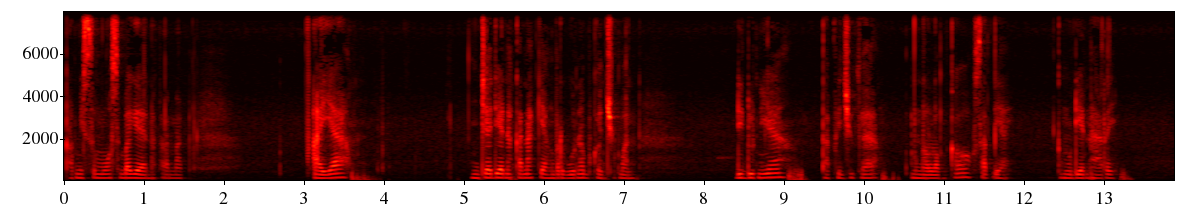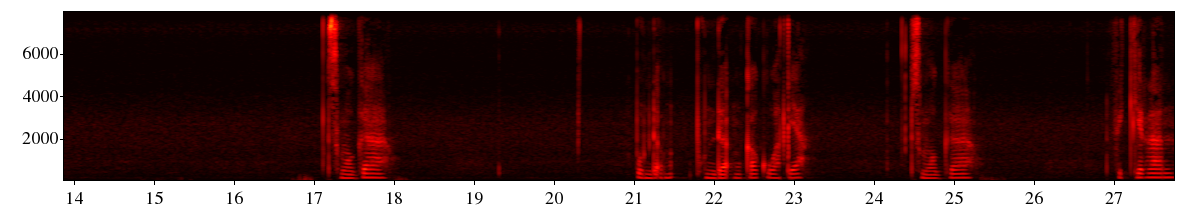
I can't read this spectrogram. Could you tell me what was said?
kami semua sebagai anak-anak ayah menjadi anak-anak yang berguna bukan cuman di dunia tapi juga menolong kau saat dia kemudian hari. Semoga pundak pundak engkau kuat ya. Semoga pikiran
